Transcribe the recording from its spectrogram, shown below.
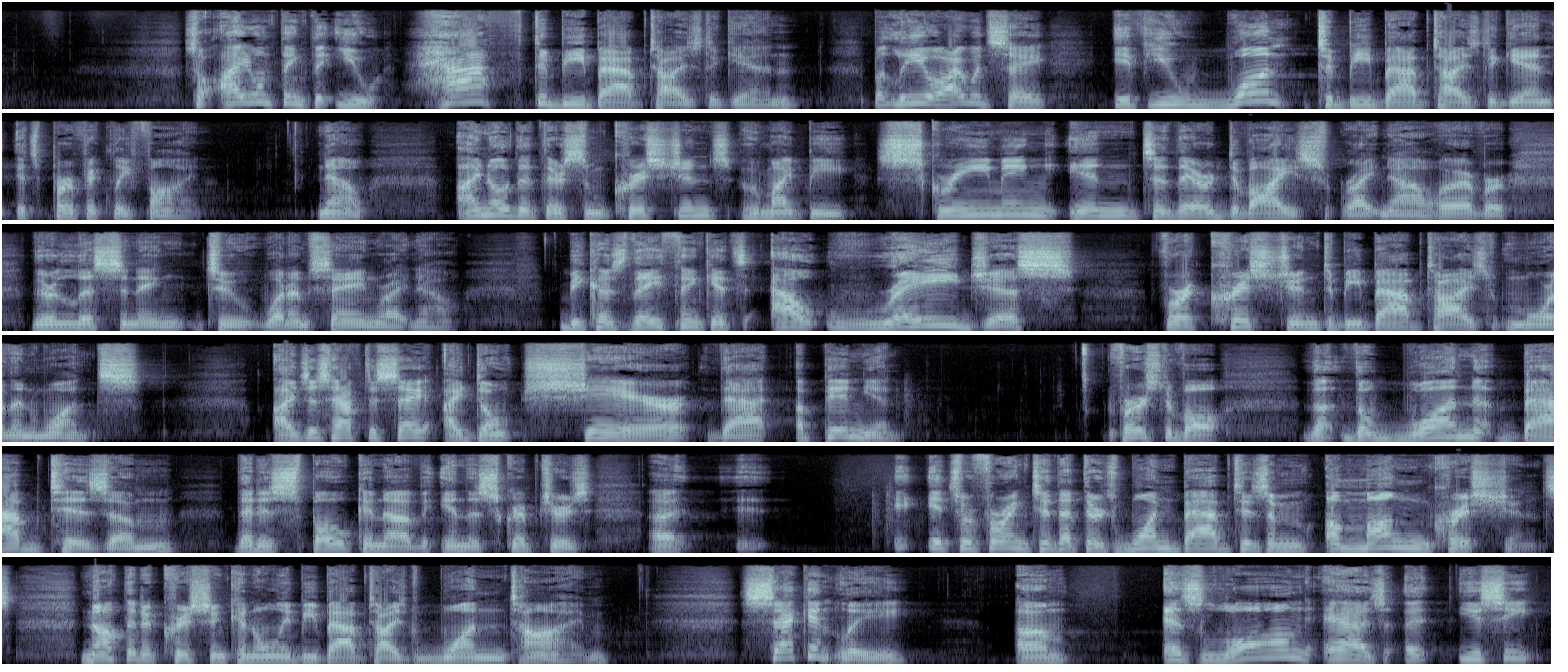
So I don't think that you have to be baptized again. But Leo, I would say if you want to be baptized again, it's perfectly fine. Now, I know that there's some Christians who might be screaming into their device right now, however, they're listening to what I'm saying right now, because they think it's outrageous for a Christian to be baptized more than once. I just have to say, I don't share that opinion. First of all, the, the one baptism that is spoken of in the scriptures, uh, it's referring to that there's one baptism among Christians, not that a Christian can only be baptized one time. Secondly, um, as long as, uh, you see,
